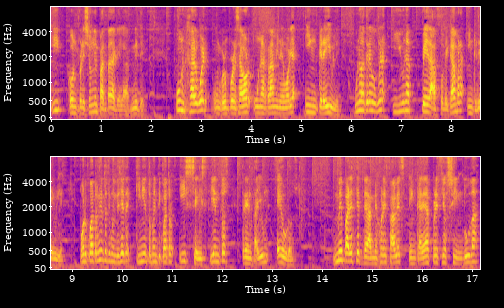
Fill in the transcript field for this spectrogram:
y con presión en pantalla que la admite. Un hardware, un, un procesador, una RAM y memoria increíble. Una batería muy buena y una pedazo de cámara increíble. Por 457, 524 y 631 euros. Me parece de las mejores tablets en calidad-precio sin duda.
